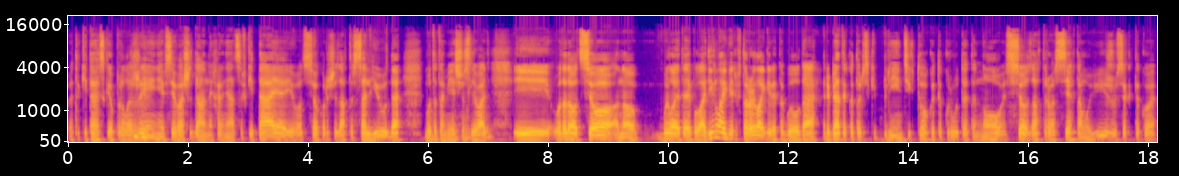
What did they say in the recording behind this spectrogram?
это китайское приложение, все ваши данные хранятся в Китае, и вот все, короче, завтра сольют, да, будто там есть что сливать. И вот это вот все, оно было, это был один лагерь, второй лагерь это был, да, ребята, которые такие, блин, ТикТок, это круто, это новость, все, завтра вас всех там увижу, всякое такое.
